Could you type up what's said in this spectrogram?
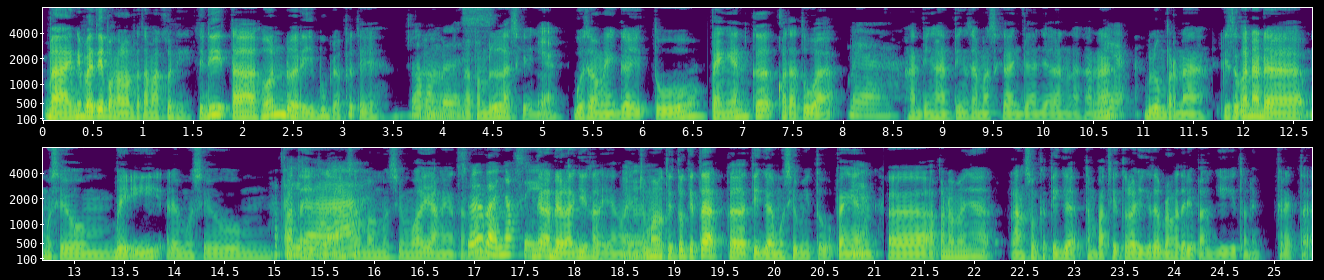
bah ini berarti pengalaman pertama aku nih. Jadi tahun 2000 berapa tuh ya? 18. Eh, 18 kayaknya. Gue sama Mega itu pengen ke Kota Tua, Ya, hunting-hunting sama sekalian jalan-jalan lah karena Iya. belum pernah. Di situ kan ada museum BI, ada museum. Fathahillah sama museum wayang yang sebenarnya terkenal. banyak sih. Mungkin ada lagi kali yang lain. Mm. Cuma waktu itu kita ke tiga museum itu, pengen Iya. eh, apa namanya langsung ke tiga tempat situ lagi kita berangkat dari pagi gitu naik kereta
